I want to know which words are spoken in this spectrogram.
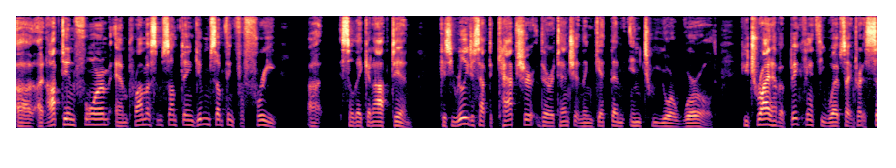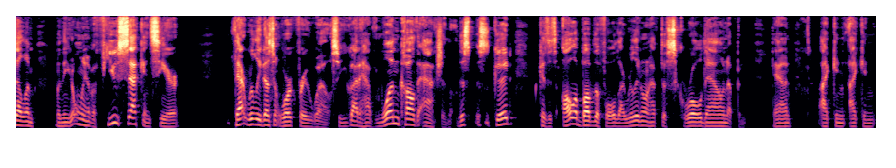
uh, an opt-in form and promise them something. Give them something for free uh, so they can opt in because you really just have to capture their attention and then get them into your world. If you try to have a big fancy website and try to sell them when you only have a few seconds here, that really doesn't work very well. So you got to have one call to action. This, this is good because it's all above the fold. I really don't have to scroll down, up and down. I can, I can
